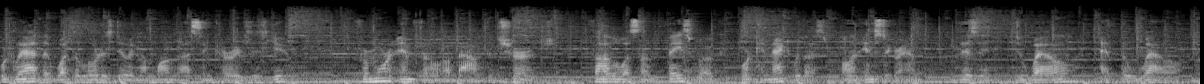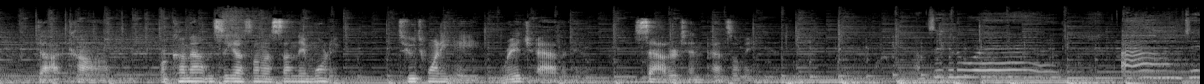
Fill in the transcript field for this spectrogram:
We're glad that what the Lord is doing among us encourages you. For more info about the church, follow us on Facebook or connect with us on Instagram. Visit dwellatthewell.com or come out and see us on a Sunday morning, 228 Ridge Avenue, Souderton, Pennsylvania. I'm taking a well, I'm a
